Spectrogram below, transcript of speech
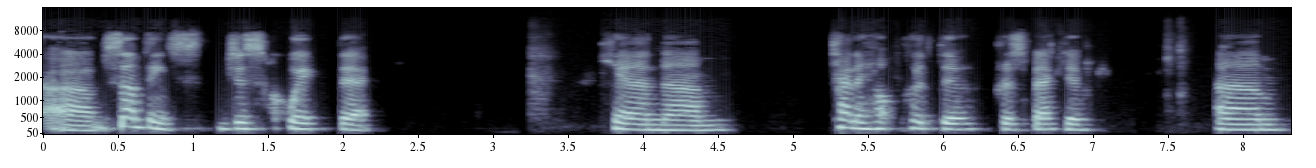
um, something just quick that can um, kind of help put the perspective. Um,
